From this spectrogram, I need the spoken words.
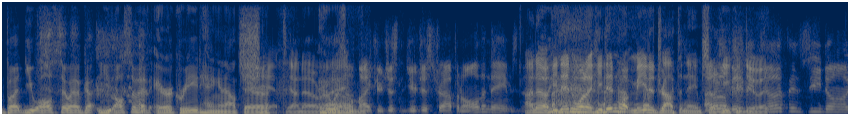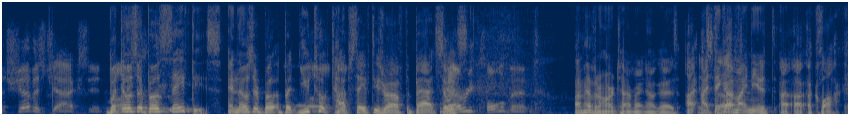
But you also have got you also have Eric Reid hanging out there. Shit, I know, Who was? Oh, Mike, you're just you're just dropping all the names. I know he didn't want to. He didn't want me to drop the name so don't know, he could do it. Jonathan Zenon, Chevis Jackson. But those are both Drew, safeties, and those are both. But you took Uh, top safeties right off the bat, so it's. Coleman. I'm having a hard time right now, guys. I, I It's think I might need a, a, a clock.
